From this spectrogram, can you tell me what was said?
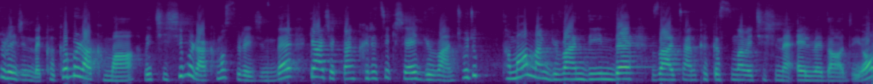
sürecinde kaka bırakma ve çişi bırakma sürecinde gerçekten kritik şey güven. Çocuk tamamen güvendiğinde zaten kakasına ve çişine elveda diyor.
